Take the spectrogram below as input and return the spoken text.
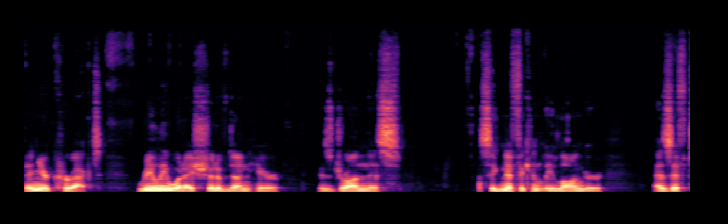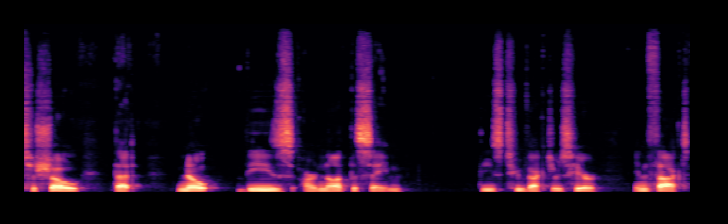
then you're correct. Really what I should have done here is drawn this significantly longer as if to show that no, these are not the same, these two vectors here, in fact,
